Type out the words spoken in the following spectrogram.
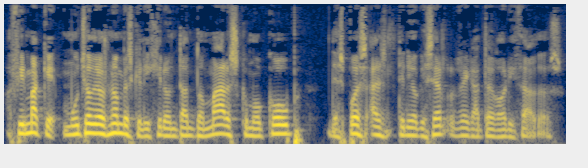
afirma que muchos de los nombres que eligieron tanto Mars como Cope después han tenido que ser recategorizados.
